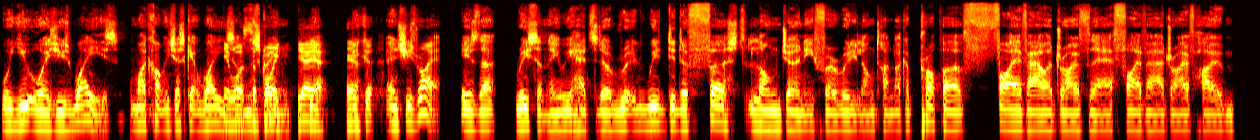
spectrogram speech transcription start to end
"Well, you always use Waze. Why can't we just get Waze on what's the, the point? screen?" Yeah, yeah, yeah. Because, and she's right. Is that recently we had to do a we did a first long journey for a really long time, like a proper five hour drive there, five hour drive home.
